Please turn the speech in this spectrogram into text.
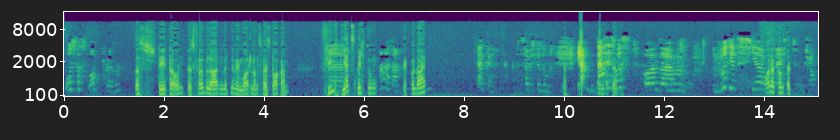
Wo ist das Warp Prism? Das steht da unten, ist voll beladen mit einem Immortal und zwei Stalkern. Fliegt Äh. jetzt Richtung Ah, da. Danke. Das habe ich gesucht. Ja. Ja, da ist ja. es. Und ähm, wird jetzt hier. Vorne kommt vielleicht droppen.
